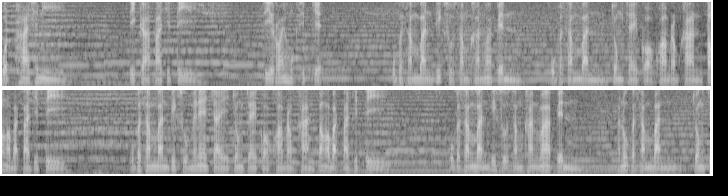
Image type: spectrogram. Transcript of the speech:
บทภาชณี ติกาปาจิตตี 467 อุปสัมบันภิกษุสำคัญว่าเป็น อุปสัมบันจงใจก่อความรำคาญต้องอบัติปาจิตตี อุปสัมบันภิกษุไม่แน่ใจจงใจก่อความรำคาญต้องอบัติปาจิตตี อุปสัมบันภิกษุสำคัญว่าเป็น อนุปสัมบันจงใจ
